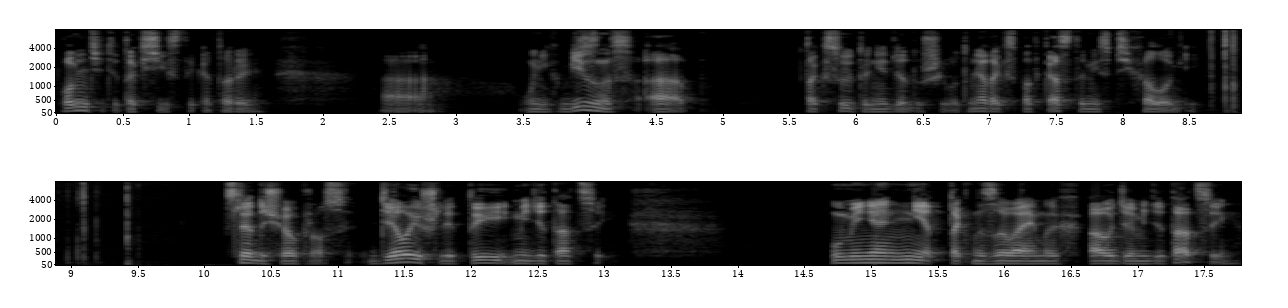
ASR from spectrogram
Помните эти таксисты, которые а, у них бизнес, а таксуют они для души. Вот у меня так с подкастами, с психологией. Следующий вопрос. Делаешь ли ты медитации? У меня нет так называемых аудиомедитаций,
